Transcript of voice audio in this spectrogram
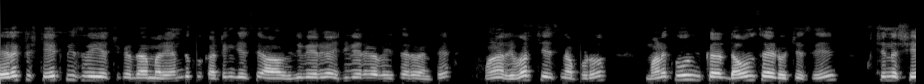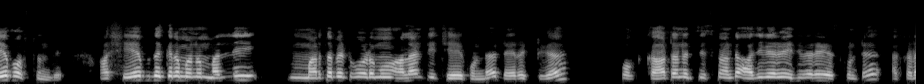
డైరెక్ట్ స్టేట్ పీస్ వేయొచ్చు కదా మరి ఎందుకు కటింగ్ చేసి ఆ ఇది వేరుగా ఇది వేరుగా వేశారు అంటే మనం రివర్స్ చేసినప్పుడు మనకు ఇక్కడ డౌన్ సైడ్ వచ్చేసి చిన్న షేప్ వస్తుంది. ఆ షేప్ దగ్గర మనం మళ్ళీ మడత పెట్టుకోవడము అలాంటివి చేయకుండా డైరెక్ట్గా ఒక కాటన్ తీసుకుని అది వేరే ఇది వేరే వేసుకుంటే అక్కడ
